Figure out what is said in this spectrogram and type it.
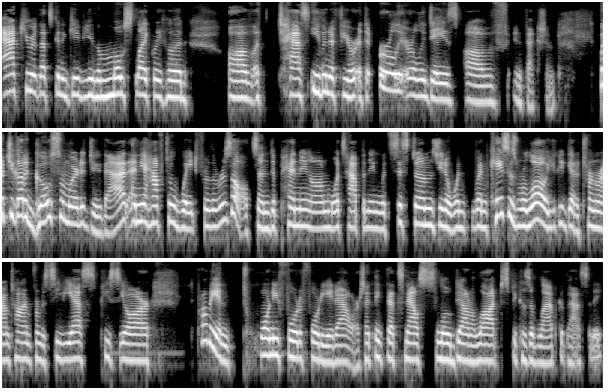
accurate. That's going to give you the most likelihood of a test, even if you're at the early, early days of infection. But you got to go somewhere to do that and you have to wait for the results. And depending on what's happening with systems, you know, when, when cases were low, you could get a turnaround time from a CVS PCR probably in 24 to 48 hours. I think that's now slowed down a lot just because of lab capacity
